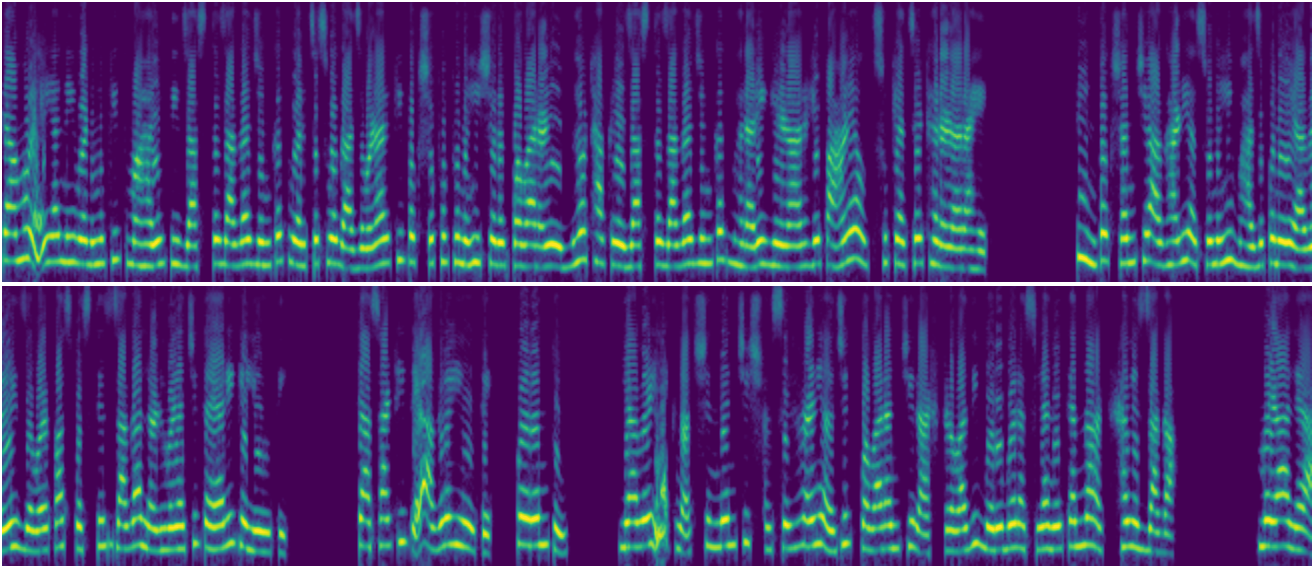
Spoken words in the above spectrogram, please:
त्यामुळे या निवडणुकीत महायुती जास्त जागा जिंकत वर्चस्व गाजवणार की पक्ष फुटूनही शरद पवार आणि उद्धव ठाकरे जास्त जागा जिंकत भरारी घेणार हे पाहण्या उत्सुक्याचे ठरणार आहे. तीन पक्षांची आघाडी असूनही भाजपने यावेळी जवळपास पस्तीस जागा लढवण्याची तयारी केली होती. त्यासाठी ते आग्रही होते. परंतु यावेळी एकनाथ शिंदेची शिवसेना आणि अजित पवारांची राष्ट्रवादी बरोबर असल्याने त्यांना अठ्ठावीस जागा मिळाल्या.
